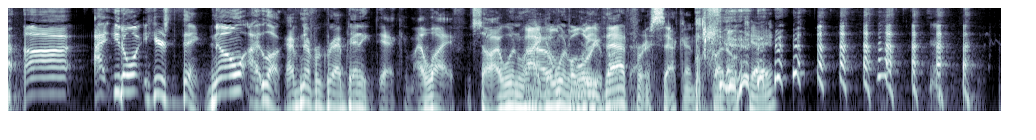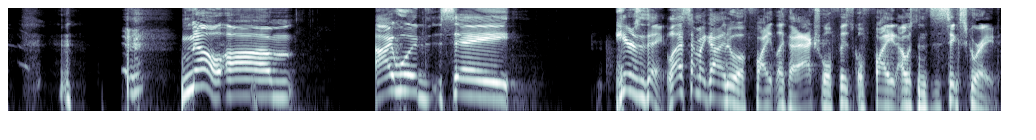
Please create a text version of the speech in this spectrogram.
Uh, I, you know what? Here's the thing. No, I look. I've never grabbed any dick in my life, so I wouldn't. I don't wouldn't worry believe about that, for a second, but okay. No, um, I would say. Here's the thing. Last time I got into a fight, like an actual physical fight, I was in sixth grade.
